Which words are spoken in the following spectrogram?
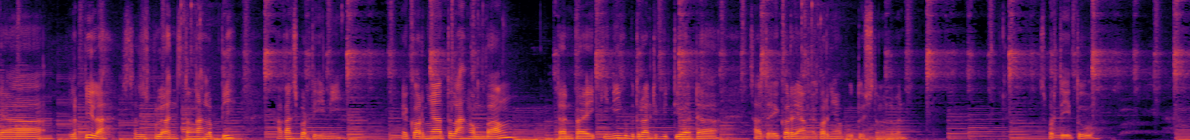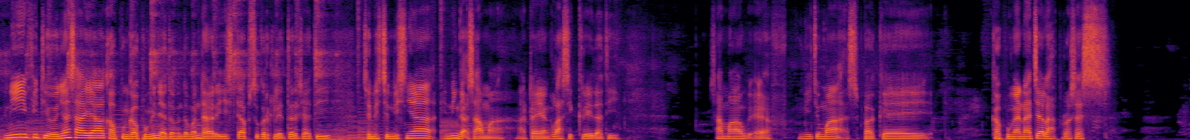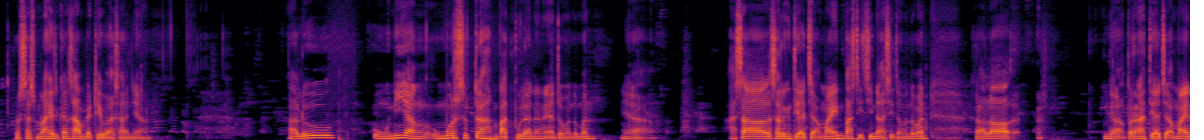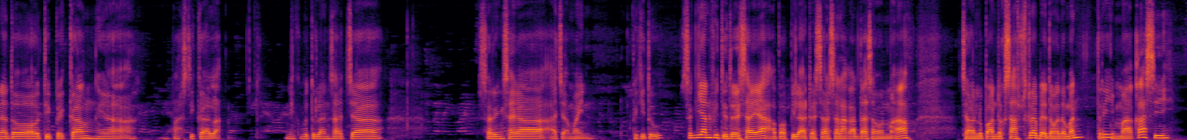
ya lebih lah satu bulan setengah lebih akan seperti ini. Ekornya telah ngembang dan baik ini kebetulan di video ada satu ekor yang ekornya putus teman-teman. Seperti itu. Ini videonya saya gabung-gabungin ya teman-teman dari setiap sugar glider jadi jenis-jenisnya ini nggak sama. Ada yang klasik grey tadi sama WF ini cuma sebagai gabungan aja lah proses proses melahirkan sampai dewasanya. Lalu ini yang umur sudah empat bulanan ya teman-teman. Ya asal sering diajak main pasti jinak sih teman-teman. Kalau nggak pernah diajak main atau dipegang ya pasti galak. Ini kebetulan saja sering saya ajak main. Begitu. Sekian video dari saya. Apabila ada salah-salah kata, saya mohon maaf. Jangan lupa untuk subscribe ya teman-teman. Terima kasih.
